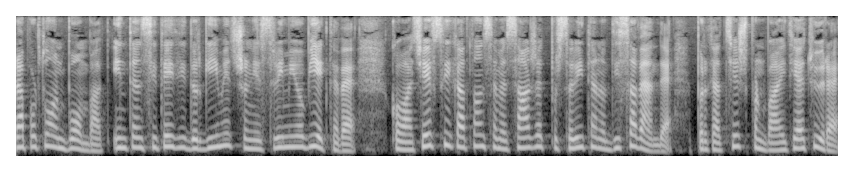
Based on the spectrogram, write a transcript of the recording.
raportohen bombat, intensiteti i dërgimit, shënjestrimi i objekteve. Kovaçevski ka thënë se mesazhet përsëriten në disa vende, përkatësisht përmbajtja e tyre.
